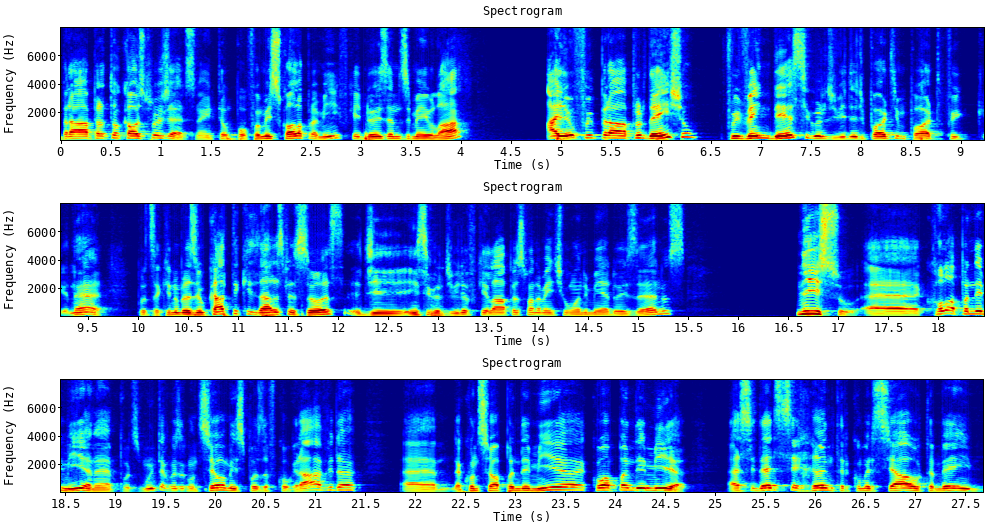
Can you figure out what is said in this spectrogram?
para tocar os projetos, né? Então, pô, foi uma escola para mim, fiquei dois anos e meio lá. Aí eu fui para Prudential, fui vender seguro de vida de porta em porta, fui, né? Putz, aqui no Brasil, catequizar as pessoas de, em seguro de vida. Eu fiquei lá aproximadamente um ano e meio, dois anos. Nisso, é, rolou a pandemia, né? Putz, muita coisa aconteceu, minha esposa ficou grávida, é, aconteceu a pandemia. Com a pandemia, essa ideia de ser hunter comercial também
